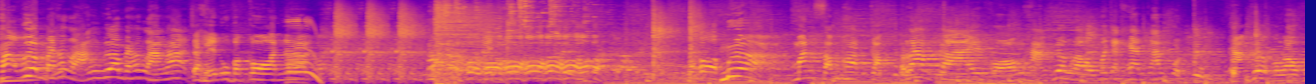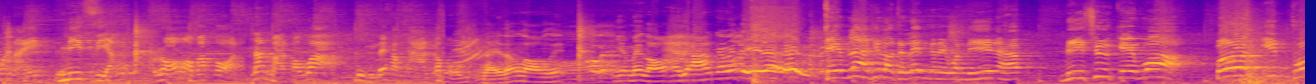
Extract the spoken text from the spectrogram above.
ถ้าเอื้อมไปข้างหลังเอื้อมไปข้างหลังฮะจะเห็นอุปกรณ์นะฮะเมื่อ มันสัมผัสกับร่างกายของหางเครื่องเรามันจะแทนการกดปุ่ม หางเครื่องของเราคนไหน มีเสียงร้องออกมาก่อน นั่นหมายความว่าปุ่มได้ทำงานครับผม ไหนต้องลองสิเนี่ยไม่ลองอายังยังไม่ตีเลยเกมแรกที่เราจะเล่นกันในวันนี้นะครับ มีชื่อเกมว่าเปิดอินโทร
